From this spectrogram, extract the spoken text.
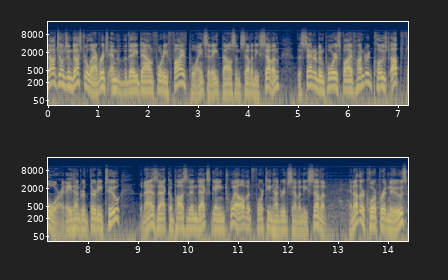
The Dow Jones Industrial Average ended the day down 45 points at 8,077. The Standard & Poor's 500 closed up 4 at 832. The Nasdaq Composite Index gained 12 at 1477. In other corporate news,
